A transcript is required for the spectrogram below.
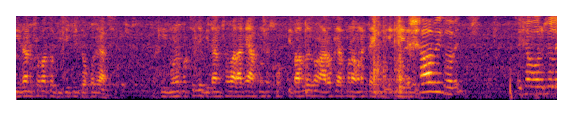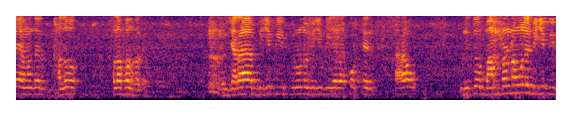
বিধানসভা তো বিজেপির দখলে আছে। কি মনে করছে যে বিধানসভার আগে আপনাদের শক্তি বাড়লো এবং আরও কি আপনারা অনেকটা এগিয়ে এগিয়ে গেলেন? স্বাভাবিকভাবে এইসব অঞ্চলে আমাদের ভালো ফলাফল হবে। যারা বিজেপি পুরনো বিজেপি যারা করতেন তারাও উনি তো বামফ্রন্ট আমলের বিজেপির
